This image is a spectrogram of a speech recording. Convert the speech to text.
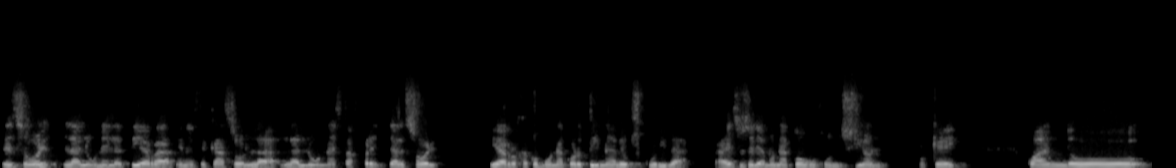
el Sol, la Luna y la Tierra, en este caso la, la Luna está frente al Sol y arroja como una cortina de oscuridad. A eso se le llama una conjunción, ¿ok? Cuando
